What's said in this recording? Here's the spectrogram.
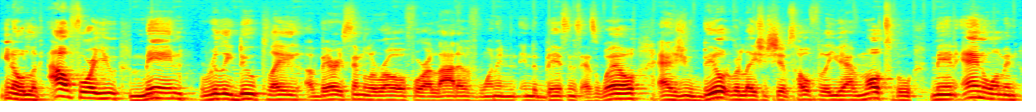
you know, look out for you. Men really do play a very similar role for a lot of women in the business as well. As you build relationships, hopefully you have multiple men and women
